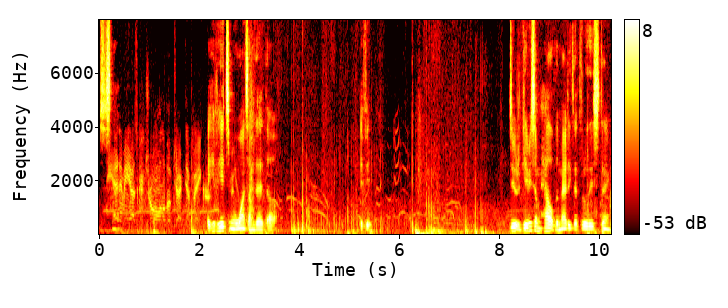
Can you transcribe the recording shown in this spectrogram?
This is The not- enemy has control of objective Baker. If it hits me once, I'm dead though. If it... Dude, give me some help, the medic that threw this thing.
